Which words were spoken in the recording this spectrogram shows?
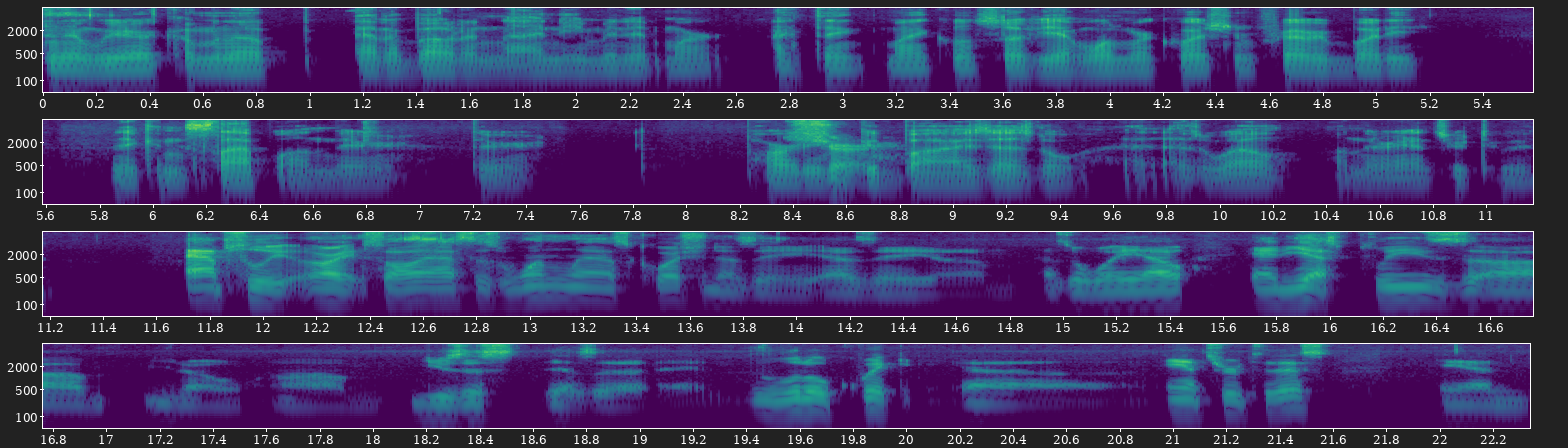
And then we are coming up at about a 90 minute mark, I think, Michael. So if you have one more question for everybody, they can slap on their, their parting Sure. goodbyes as, as well on their answer to it. Absolutely. All right. So I'll ask this one last question as a as a um, as a way out. And yes, please, um, you know, um, use this as a, a little quick uh, answer to this, and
